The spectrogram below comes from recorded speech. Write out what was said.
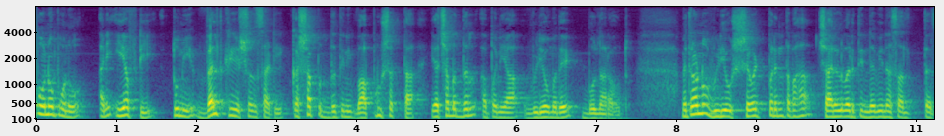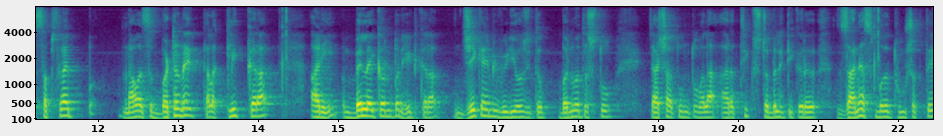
पोनो पोनो आणि ई एफ टी तुम्ही वेल्थ क्रिएशनसाठी कशा पद्धतीने वापरू शकता याच्याबद्दल आपण या व्हिडिओमध्ये बोलणार आहोत. मित्रांनो व्हिडिओ शेवटपर्यंत पहा. चॅनलवरती नवीन असाल तर सबस्क्राईब नावाचं बटन आहे त्याला क्लिक करा आणि बेल आयकॉन पण हिट करा. जे काही मी व्हिडिओज इथं बनवत असतो ज्याच्यातून तुम्हाला आर्थिक स्टेबिलिटीकडं जाण्यास मदत होऊ शकते.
